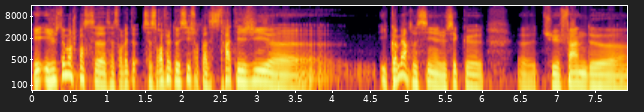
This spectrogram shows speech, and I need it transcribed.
Et, et justement, je pense que ça, ça se reflète, ça se reflète aussi sur ta stratégie euh, e-commerce aussi. hein. Je sais que euh, tu es fan de, euh,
